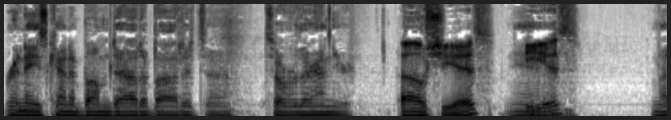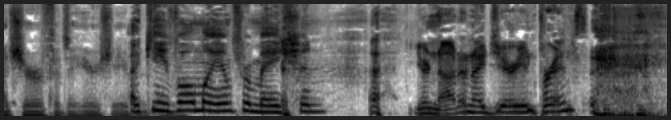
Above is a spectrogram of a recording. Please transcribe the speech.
Renee's kind of bummed out about it. Uh, it's over there on your. Oh, she is? He is? I'm not sure if it's a he or she. I gave all my information. You're not a Nigerian prince?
